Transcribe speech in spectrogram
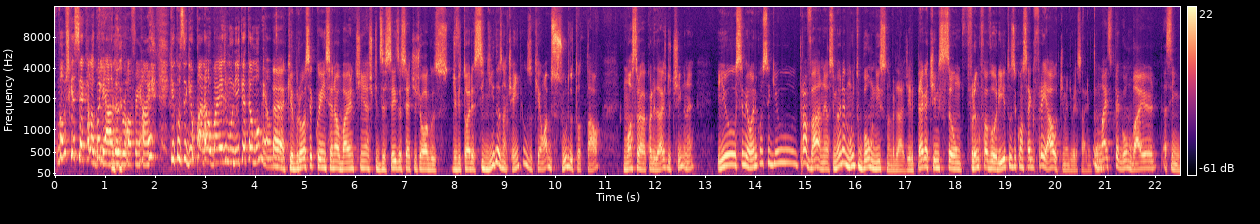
vamos, esquecer aquela goleada do Hoffenheim, que conseguiu parar o Bayern de Munique até o momento. É, quebrou a sequência, né? O Bayern tinha acho que 16, 17 jogos de vitórias seguidas na Champions, o que é um absurdo total. Mostra a qualidade do time, né? E o Simeone conseguiu travar, né? O Simeone é muito bom nisso, na verdade. Ele pega times que são franco favoritos e consegue frear o time adversário. Então, Mas pegou um Bayern, assim,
